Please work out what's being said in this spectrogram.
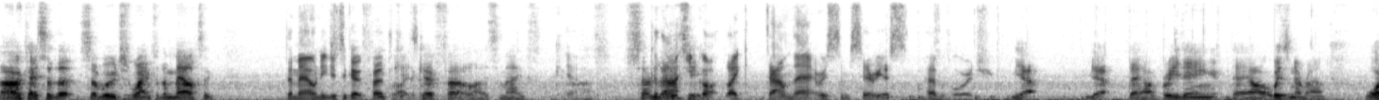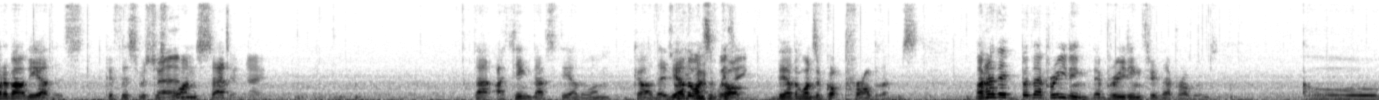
Uh, okay. So the so we were just waiting for the male to The male needed to go fertilize. go fertilize some eggs. Yeah. So Look at that! You've got like down there is some serious herbivorage. Yeah, yeah. They are breeding. They are whizzing around. What about the others? Because this was just Um, one I set. don't know. That I think that's the other one. God, they, the other ones have whizzing. got the other ones have got problems. Oh know they but they're breeding. They're breeding through their problems. Oh,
